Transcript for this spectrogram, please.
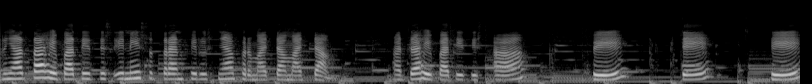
Ternyata hepatitis ini strain virusnya bermacam-macam. Ada hepatitis A, B, C, D,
